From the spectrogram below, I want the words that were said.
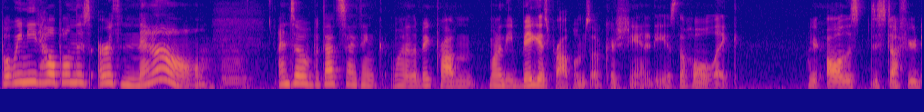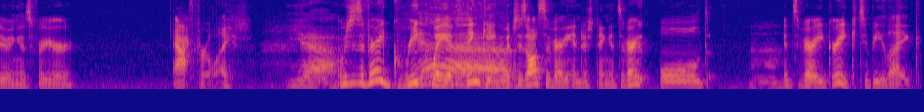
but we need help on this earth now. Mhm. And so, but that's I think one of the big problem, one of the biggest problems of Christianity is the whole like, all this, this stuff you're doing is for your afterlife, yeah which is a very Greek way of thinking, which is also very interesting. It's a very old Mm. it's very Greek to be like,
